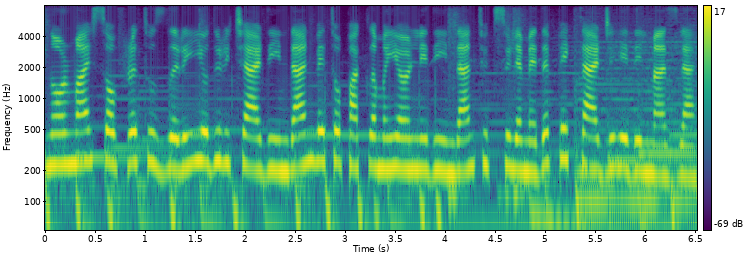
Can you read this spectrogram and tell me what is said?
Normal sofra tuzları iyodür içerdiğinden ve topaklamayı önlediğinden tütsülemede pek tercih edilmezler.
